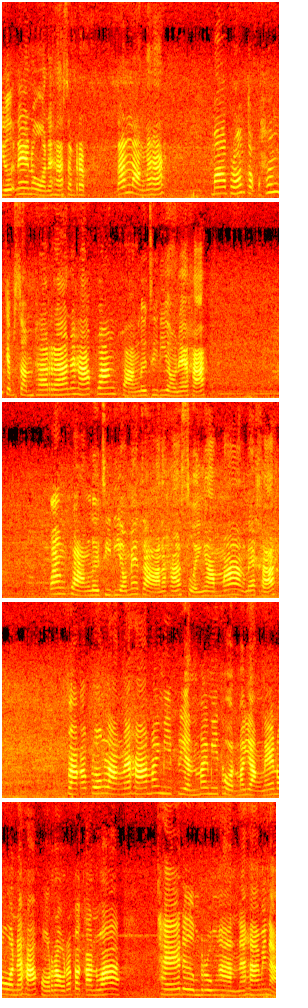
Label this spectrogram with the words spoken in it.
เยอะแน่นอนนะคะสำหรับด้านหลังนะคะ มาพร้อมกับห้องเก็บสัมภาระนะคะ กว้างขวางเลยทีเดียวนะคะกว้างขวางเลยทีเดียวแม่จ๋านะคะ สวยงามมากนะคะ ฝากระโปรงหลังนะคะ ไม่มีเปลี่ยนไม่มีถอดมาอย่างแน่นอนนะคะ ของเรารับประกันว่าแท้เดิมโรงงานนะคะไม่หนา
